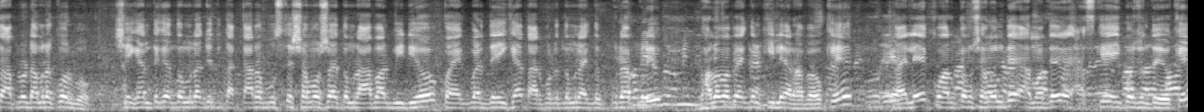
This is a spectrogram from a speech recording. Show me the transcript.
তো আপলোড আমরা করব। সেখান থেকে তোমরা যদি তা কারও বুঝতে সমস্যা হয় তোমরা আবার ভিডিও কয়েকবার দেখা তারপরে তোমরা একদম পুরোপুরি ভালোভাবে একদম ক্লিয়ার হবে ওকে তাহলে কোয়ালকম সম্বন্ধে আমাদের আজকে এই পর্যন্তই ওকে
